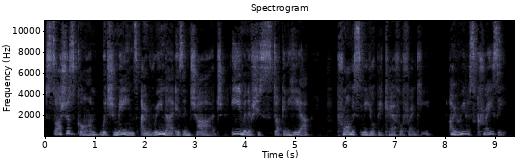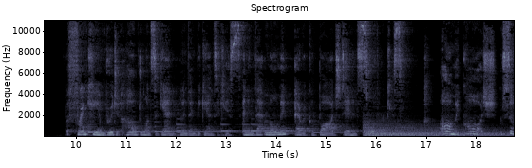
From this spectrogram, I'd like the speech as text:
Sasha's gone, which means Irina is in charge, even if she's stuck in here. Promise me you'll be careful, Franky. Irina's crazy. Franky and Bridget hugged once again and then began to kiss. And in that moment, Erica barged in and saw them kissing. Oh my gosh, I'm so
